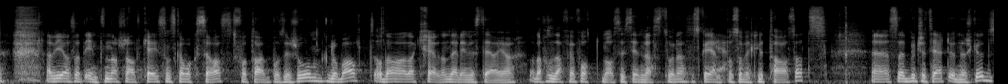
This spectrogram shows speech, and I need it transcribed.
vi har også et internasjonalt case som skal vokse raskt for å ta en posisjon globalt, og da, da krever det en del investeringer. Og Derfor, derfor har vi fått med oss disse investorene som skal hjelpe oss å virkelig ta sats. Eh, så det er budsjettert underskudd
